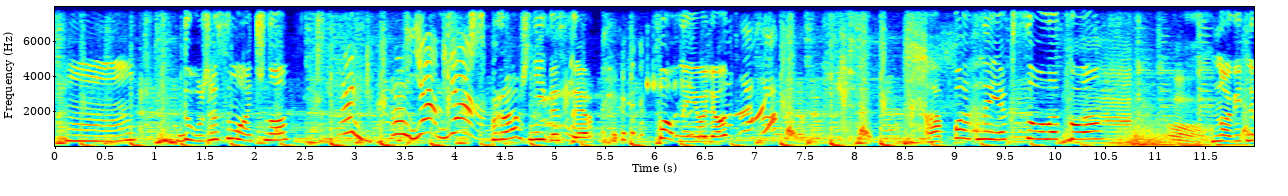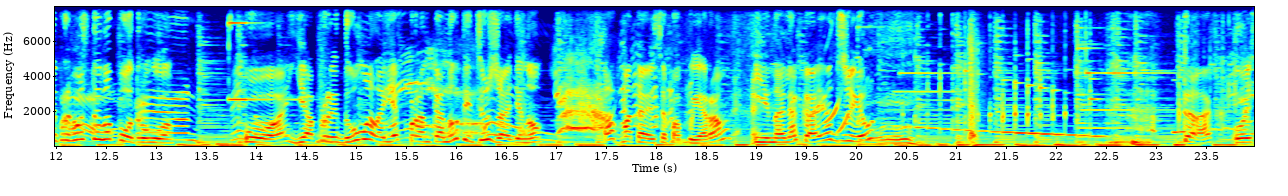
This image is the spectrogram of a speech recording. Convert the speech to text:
Мм, дуже смачно. Справжній десерт. Повний ульот. А пахне як солодко. Навіть не пригостила подругу. О, я придумала, як пранканути цю жадіну. Обмотаюся папером і налякаю Джил. Так, ось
